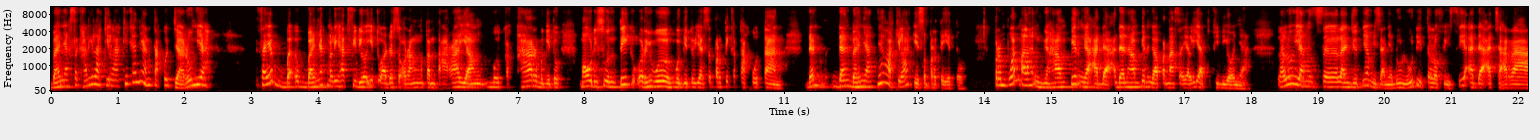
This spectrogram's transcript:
Banyak sekali laki-laki kan yang takut jarum ya saya banyak melihat video itu. Ada seorang tentara yang kekar begitu. Mau disuntik riweh begitu ya seperti ketakutan. Dan dan banyaknya laki-laki seperti itu. Perempuan malah hampir nggak ada dan hampir nggak pernah saya lihat videonya. Lalu yang selanjutnya misalnya dulu di televisi ada acara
